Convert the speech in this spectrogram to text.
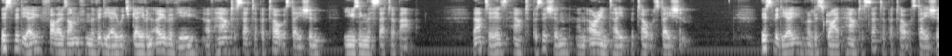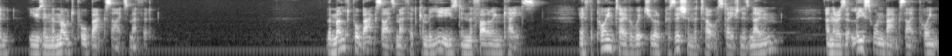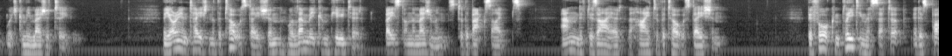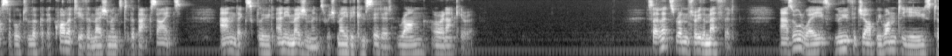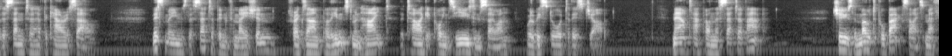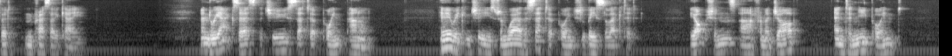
This video follows on from the video which gave an overview of how to set up a total station using the Setup app. That is, how to position and orientate the total station. This video will describe how to set up a total station using the multiple backsights method. The multiple backsights method can be used in the following case. If the point over which you will position the total station is known, and there is at least one backsight point which can be measured to. The orientation of the total station will then be computed based on the measurements to the backsights and, if desired, the height of the total station. Before completing the setup, it is possible to look at the quality of the measurements to the backsights and exclude any measurements which may be considered wrong or inaccurate. So let's run through the method. As always, move the job we want to use to the centre of the carousel. This means the setup information, for example the instrument height, the target points used and so on, will be stored to this job. Now tap on the Setup app, choose the Multiple Backsights method and press OK and we access the Choose Setup Point panel. Here we can choose from where the setup point shall be selected. The options are from a job, enter new point,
